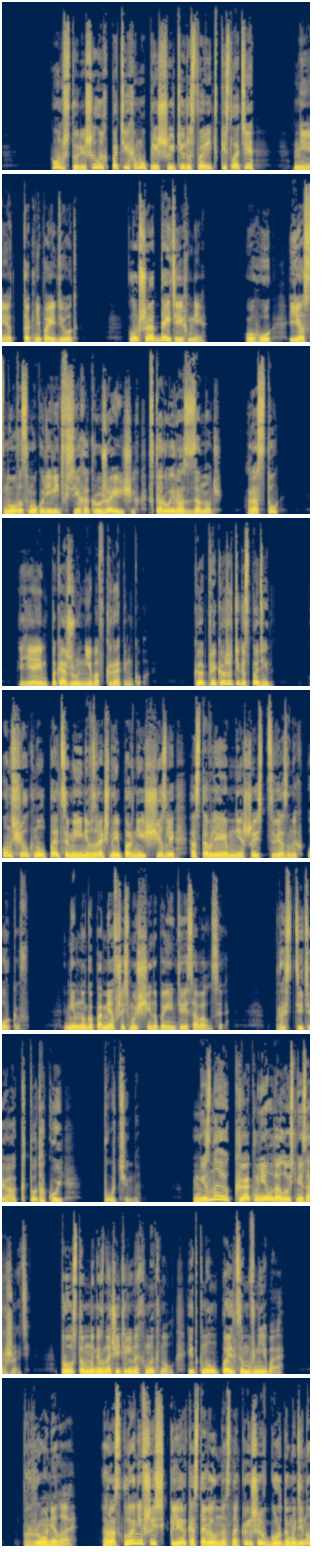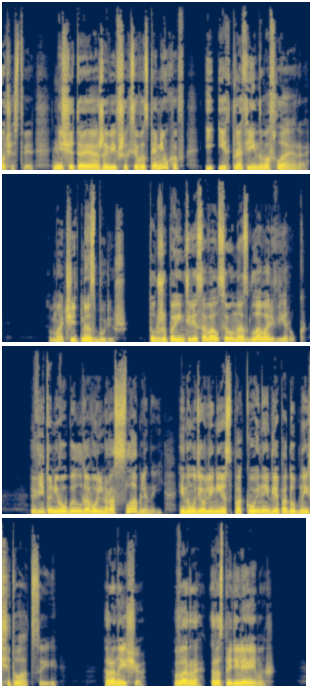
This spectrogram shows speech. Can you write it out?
«Он что, решил их по-тихому пришить и растворить в кислоте?» «Нет, так не пойдет. Лучше отдайте их мне». «Ого, я снова смог удивить всех окружающих, второй раз за ночь. Расту. Я им покажу небо в крапинку». «Как прикажете, господин?» Он щелкнул пальцами, и невзрачные парни исчезли, оставляя мне шесть связанных урков. Немного помявшись, мужчина поинтересовался. «Простите, а кто такой Путин?» Не знаю, как мне удалось не заржать. Просто многозначительно хмыкнул и ткнул пальцем в небо. «Проняло. Раскланившись, клерк оставил нас на крыше в гордом одиночестве, не считая оживившихся восконюхов и их трофейного флайера. «Мочить нас будешь?» Тут же поинтересовался у нас главарь Верук. Вид у него был довольно расслабленный и, на удивление, спокойный для подобной ситуации. Рано еще. Вара, распределяем их.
